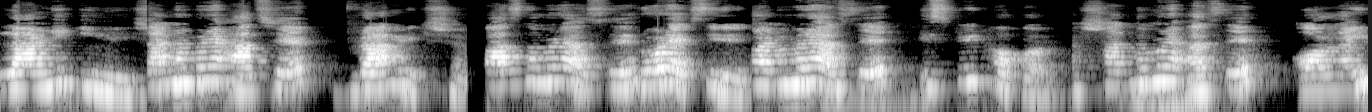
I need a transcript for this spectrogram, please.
লার্নিং ইংলিশ চার নম্বরে আছে ড্রাগ এডিকশন পাঁচ নম্বরে আছে রোড অ্যাক্সিডেন্ট ছয় নম্বরে আছে স্ট্রিট হকার আর সাত নম্বরে আছে অনলাইন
